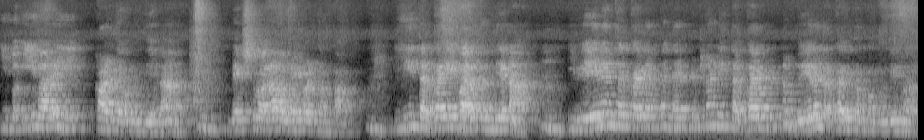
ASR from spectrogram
ಈ ಈ ವಾರ ಈ ಕಾಳು ತಗೊಂಡಿದ್ಯಲ್ಲ ನೆಕ್ಸ್ಟ್ ವಾರ ಅವರೇ ಕಾಳು ತಂಪ. ಈ ತರಕಾರಿ ಈ ವಾರ ತಂದಿಯಲ್ಲ? ಇವೇನೇನು ತರಕಾರಿ ಅಂತ ನೆನ್ಪಿಟ್ಕೊಂಡು ಈ ತರಕಾರಿ ಬಿಟ್ಟು ಬೇರೆ ತರಕಾರಿ ತಂಪ ಮುಂದಿನ ವಾರ.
